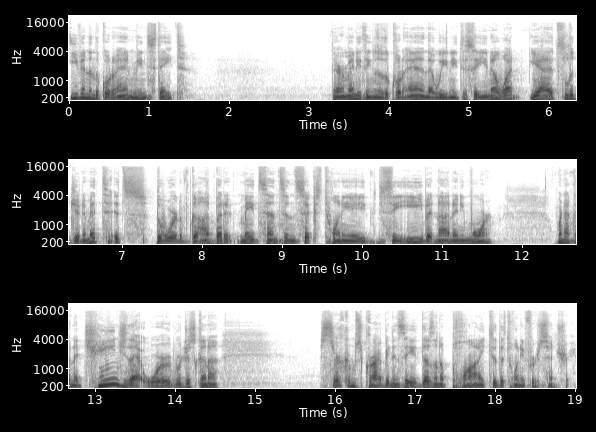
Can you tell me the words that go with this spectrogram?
even in the Quran, means state. There are many things in the Quran that we need to say, you know what? Yeah, it's legitimate. It's the word of God, but it made sense in 628 CE, but not anymore. We're not going to change that word. We're just going to circumscribe it and say it doesn't apply to the 21st century.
